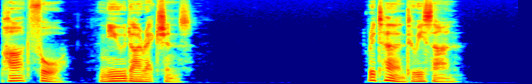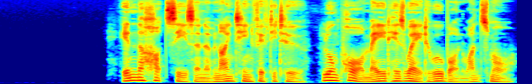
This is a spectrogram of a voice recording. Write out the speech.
Part 4 New Directions Return to Isan. In the hot season of 1952, Luang Por made his way to Ubon once more.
